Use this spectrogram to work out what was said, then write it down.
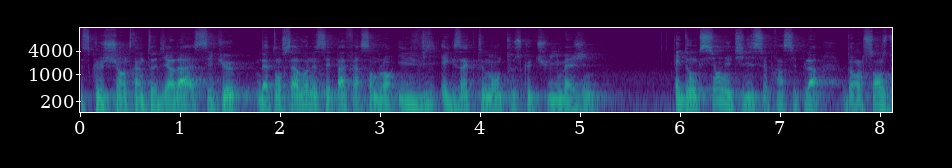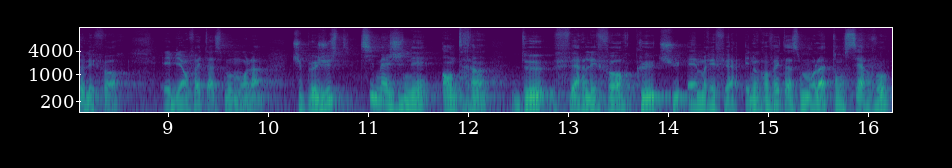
ce que je suis en train de te dire là, c'est que bah, ton cerveau ne sait pas faire semblant. Il vit exactement tout ce que tu imagines. Et donc, si on utilise ce principe-là dans le sens de l'effort, eh bien, en fait, à ce moment-là, tu peux juste t'imaginer en train de faire l'effort que tu aimerais faire. Et donc, en fait, à ce moment-là, ton cerveau,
